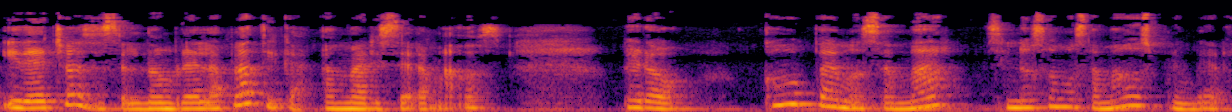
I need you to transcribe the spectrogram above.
Y de hecho ese es el nombre de la plática, amar y ser amados. Pero, ¿cómo podemos amar si no somos amados primero,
